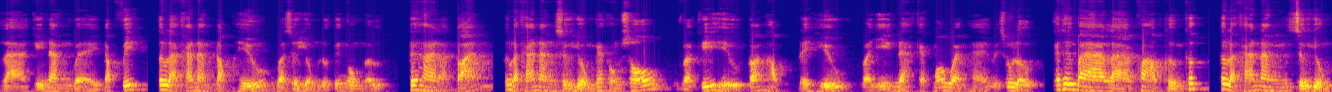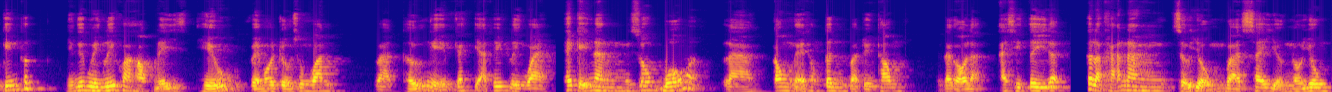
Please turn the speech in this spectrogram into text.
là kỹ năng về đọc viết tức là khả năng đọc hiểu và sử dụng được cái ngôn ngữ. Thứ hai là toán tức là khả năng sử dụng các con số và ký hiệu toán học để hiểu và diễn đạt các mối quan hệ về số lượng. Cái thứ ba là khoa học thường thức tức là khả năng sử dụng kiến thức những cái nguyên lý khoa học để hiểu về môi trường xung quanh và thử nghiệm các giả thuyết liên quan. Cái kỹ năng số 4 là công nghệ thông tin và truyền thông người ta gọi là ICT đó. Tức là khả năng sử dụng và xây dựng nội dung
